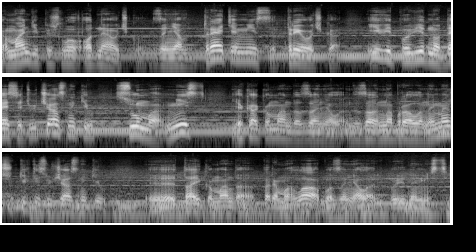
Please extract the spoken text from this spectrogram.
команді пішло одне очко. Зайняв третє місце, три очка. І відповідно 10 учасників, сума місць, яка команда зайняла, за- набрала найменшу кількість учасників, е, та й команда перемогла або зайняла відповідне місце.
